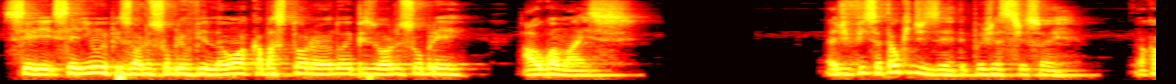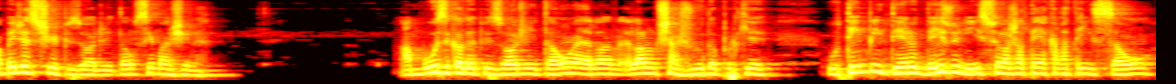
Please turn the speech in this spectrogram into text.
seria, seria um episódio sobre o vilão acaba se tornando um episódio sobre algo a mais. É difícil até o que dizer depois de assistir isso aí. Eu acabei de assistir o episódio, então você imagina. A música do episódio, então, ela, ela não te ajuda porque o tempo inteiro, desde o início, ela já tem aquela tensão.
